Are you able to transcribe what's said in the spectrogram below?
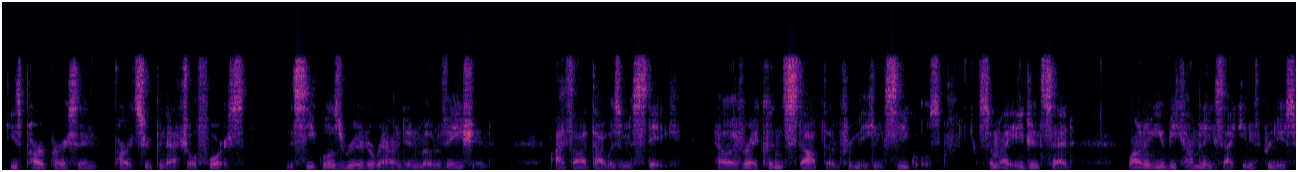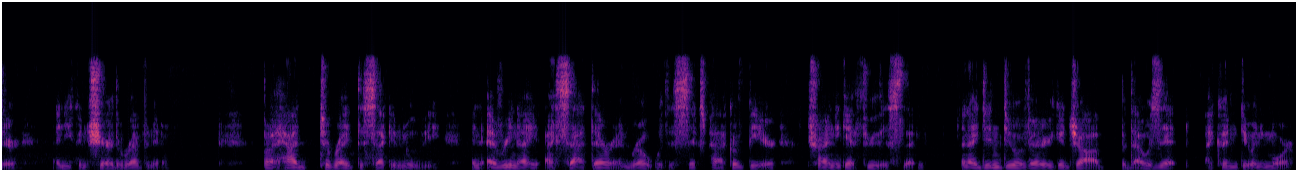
He's part person, part supernatural force. The sequels rooted around in motivation. I thought that was a mistake. However, I couldn't stop them from making sequels, so my agent said, Why don't you become an executive producer and you can share the revenue? But I had to write the second movie, and every night I sat there and wrote with a six pack of beer trying to get through this thing. And I didn't do a very good job, but that was it. I couldn't do any more.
